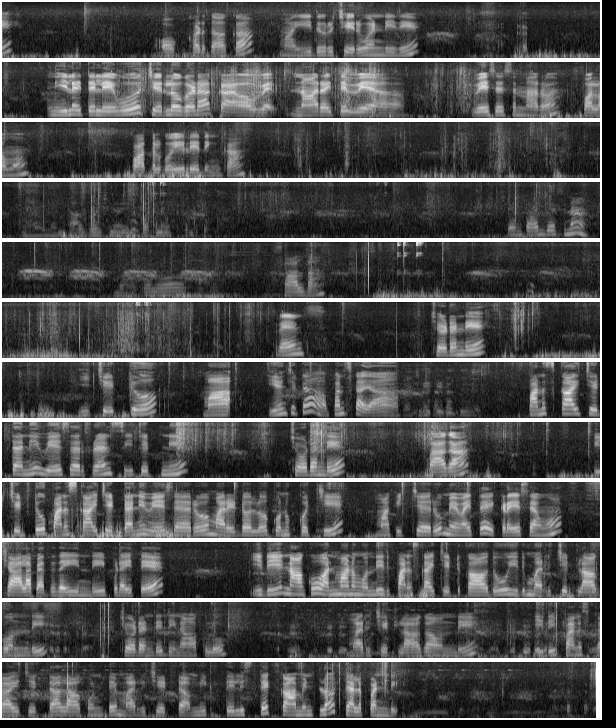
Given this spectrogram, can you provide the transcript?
ఒక్కడి దాకా మా ఈదూరు చెరువు అండి ఇది. నీళ్ళైతే లేవు చెరువులో కూడా కా నారైతే వే వేసేస్తున్నారు పొలము. కోతలు కొయ్యలేదు ఇంకా. ఎంత ఆన్ చేసినా? చాలదా ఫ్రెండ్స్ చూడండి. ఈ చెట్టు మా ఏం చెట్ట? పనసకాయ? పనసకాయ చెట్టు అని వేశారు ఫ్రెండ్స్. ఈ చెట్టుని చూడండి. బాగా ఈ చెట్టు పనసకాయ చెట్టు అని వేశారు. మా రెడ్డోళ్ళు కొనుక్కొచ్చి మాకు ఇచ్చారు. మేమైతే ఇక్కడ వేసాము. చాలా పెద్దదయ్యింది ఇప్పుడైతే. ఇది నాకు అనుమానంగా ఉంది. ఇది పనసకాయ చెట్టు కాదు. ఇది మర్రి చెట్టు లాగా ఉంది. చూడండి దీని ఆకులు. మర్రి చెట్టు లాగా ఉంది. ఇది పనసకాయ చెట్ట లేకుంటే మర్రి చెట్ట. మీకు తెలిస్తే కామెంట్లో తెలపండి.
